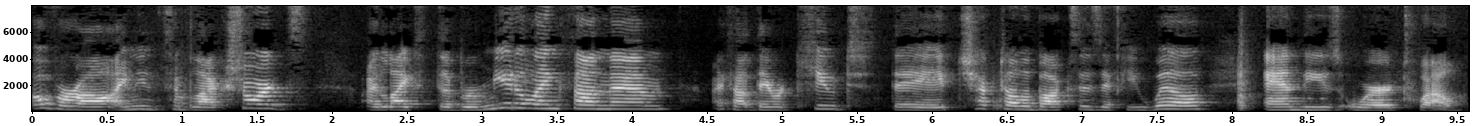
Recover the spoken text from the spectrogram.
overall I needed some black shorts. I liked the Bermuda length on them. I thought they were cute. They checked all the boxes, if you will, and these were $12.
